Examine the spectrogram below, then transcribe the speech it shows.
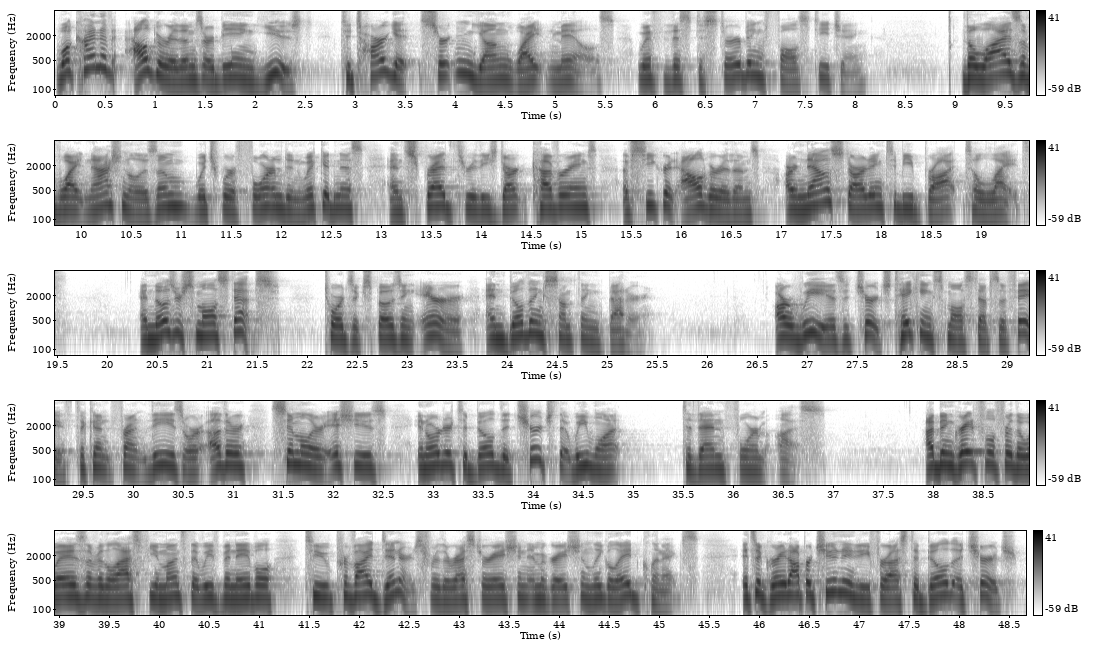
what kind of algorithms are being used to target certain young white males with this disturbing false teaching? The lies of white nationalism, which were formed in wickedness and spread through these dark coverings of secret algorithms, are now starting to be brought to light. And those are small steps towards exposing error and building something better. Are we as a church taking small steps of faith to confront these or other similar issues in order to build the church that we want to then form us? I've been grateful for the ways over the last few months that we've been able to provide dinners for the restoration, immigration, legal aid clinics it's a great opportunity for us to build a church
